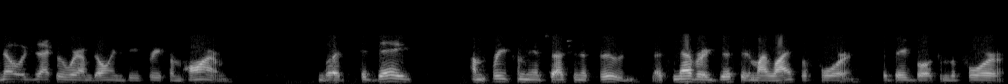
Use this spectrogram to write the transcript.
know exactly where I'm going to be free from harm. But today, I'm free from the obsession of food. That's never existed in my life before the big book and before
